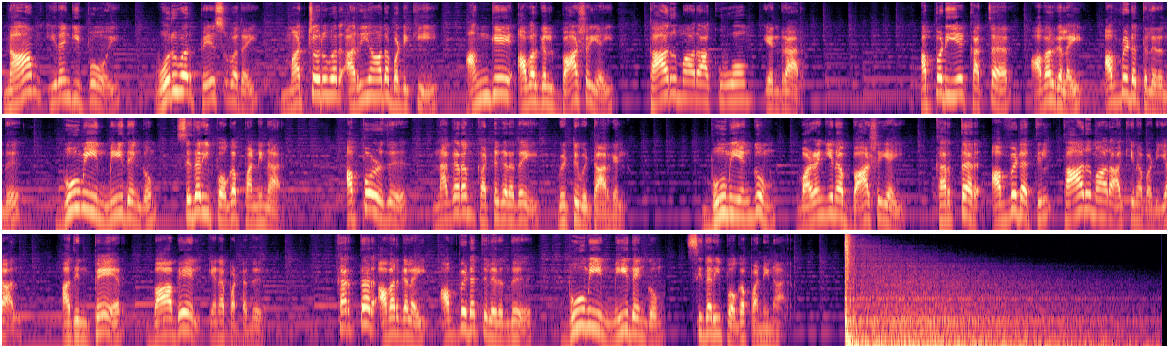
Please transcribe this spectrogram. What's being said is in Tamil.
நாம் இறங்கி போய் ஒருவர் பேசுவதை மற்றொருவர் அறியாதபடிக்கு அங்கே அவர்கள் பாஷையை தாறுமாறாக்குவோம் என்றார். அப்படியே கத்தர் அவர்களை அவ்விடத்திலிருந்து பூமியின் மீதெங்கும் சிதறிப்போக பண்ணினார். அப்பொழுது நகரம் கட்டுகிறதை விட்டுவிட்டார்கள். பூமியெங்கும் வழங்கின பாஷையை கர்த்தர் அவ்விடத்தில் தாறுமாறாக்கினபடியால் அதன் பெயர் பாபேல் எனப்பட்டது. கர்த்தர் அவர்களை அவ்விடத்திலிருந்து பூமியின் மீதெங்கும் சிதறி போக பண்ணினார்.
